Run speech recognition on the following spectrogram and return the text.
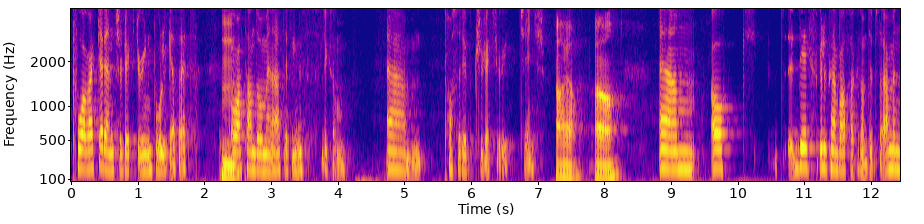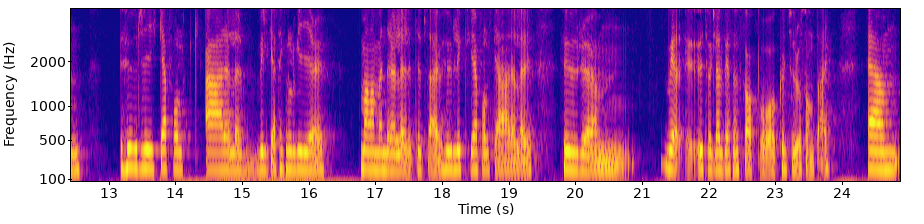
påverka den trajectoryn på olika sätt. Mm. Och att han då menar att det finns liksom ehm, positive trajectory change. Ah, ja. ja. Ehm, och det skulle kunna vara saker som typ så här, men hur rika folk är eller vilka teknologier man använder eller typ så här, hur lyckliga folk är eller hur um, ve- utvecklad vetenskap och kultur och sånt är. Ehm,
